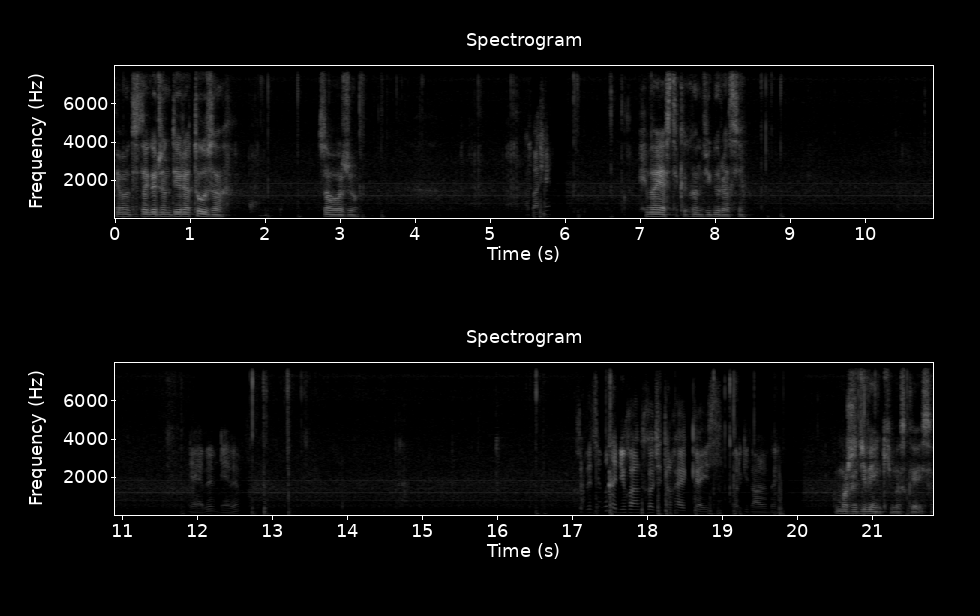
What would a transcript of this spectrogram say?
Ja bym do tego John Deere'a Tuza założył. A da się? Chyba jest taka konfiguracja. Nie wiem, nie wiem. Kurde, czemu ten New Holland chodzi trochę jak case oryginalny? Może dźwięki ma z case'a.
